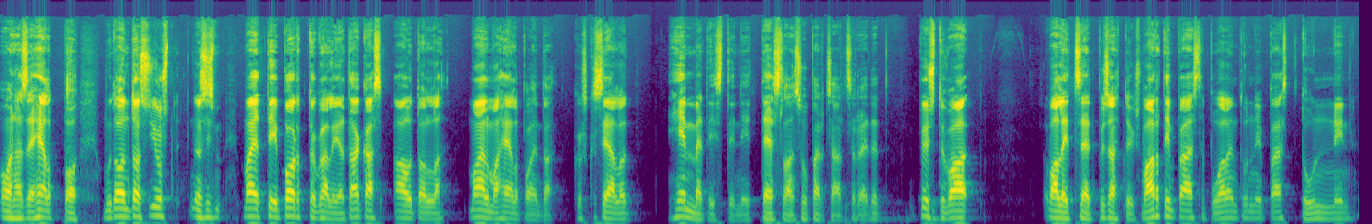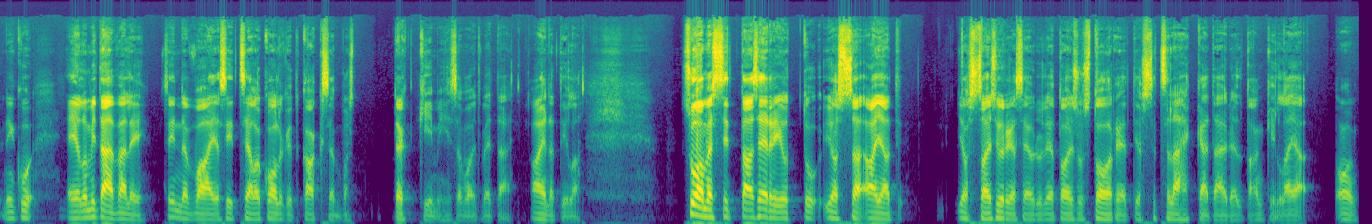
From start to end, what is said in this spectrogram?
onhan se helppoa. Mutta on tos just, no siis mä ajettiin Portugalia takas autolla, maailman helpointa, koska siellä on hemmetisti niitä Teslan superchargereita, pysty vaan valitsee, että pysähtyykö vartin päästä, puolen tunnin päästä, tunnin. Niin kuin, ei ollut mitään väliä. Sinne vaan ja sitten siellä on 32 semmoista tökkiä, mihin sä voit vetää. Aina tila. Suomessa sitten taas eri juttu, jos sä ajat jossain syrjäseudulla ja toi sun story, että jos et sä lähdekään täydellä tankilla ja on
